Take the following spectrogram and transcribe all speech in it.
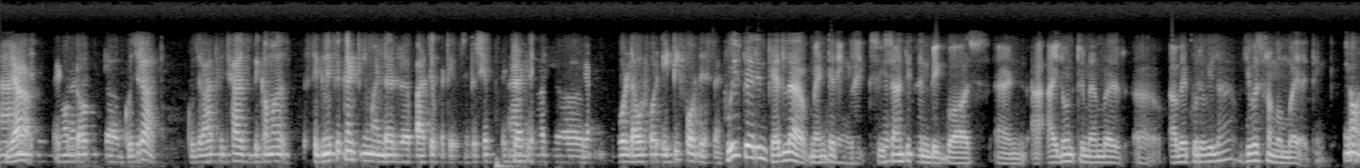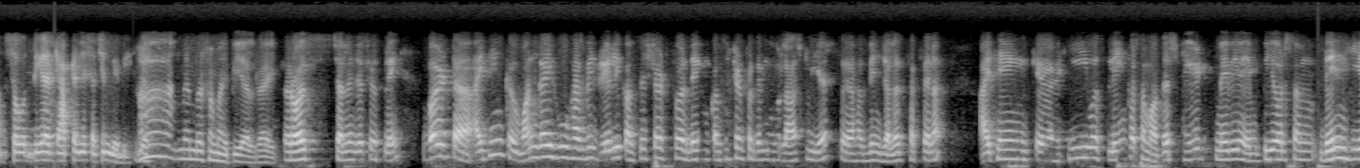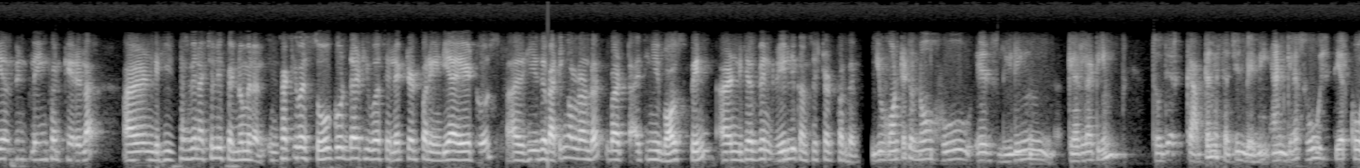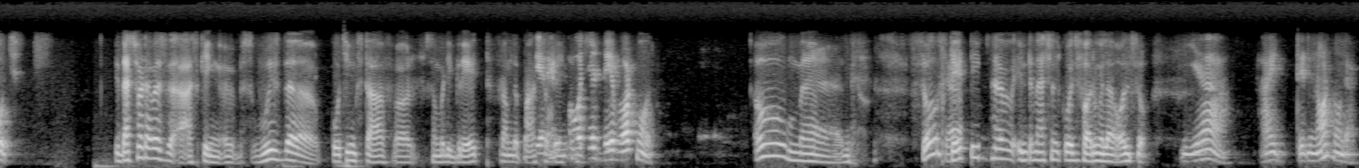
and yeah, exactly. out uh, Gujarat. Gujarat, which has become a significant team under uh, Parthiv Patel's leadership, exactly. and they were uh, yeah. rolled out for 84 this time. Who is there in Kerala mentoring? Like Sreesanth yes. is in Bigg Boss, and I, I don't remember uh, Abhay Kuruvilla. He was from Mumbai, I think. No, so their captain is Sachin Baby. Yes. Ah, I remember from IPL, right? Royals Challengers he was playing. But uh, I think uh, one guy who has been really consistent for them, consistent for them over last two years, uh, has been Jalaj Saxena. I think uh, he was playing for some other state, maybe MP or some. Then he has been playing for Kerala, and he has been actually phenomenal. In fact, he was so good that he was selected for India A tours. Uh, he is a batting all-rounder, but I think he balls spin, and he has been really consistent for them. You wanted to know who is leading Kerala team? So their captain is Sachin Baby, and guess who is their coach? That's what I was asking. Uh, who is the coaching staff or somebody great from the past? Their head coach is Dave Whatmore. Oh man! So state yeah. teams have international coach formula also. Yeah, I did not know that.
